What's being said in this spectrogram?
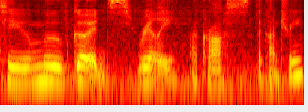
to move goods really across the country.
